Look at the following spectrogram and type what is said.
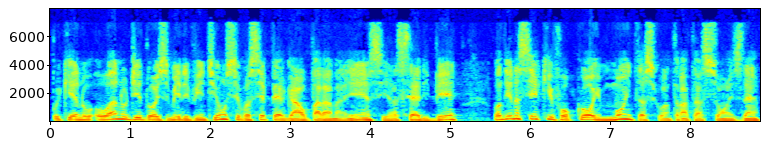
Porque no o ano de 2021, se você pegar o Paranaense, a Série B, Londrina se equivocou em muitas contratações, né?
